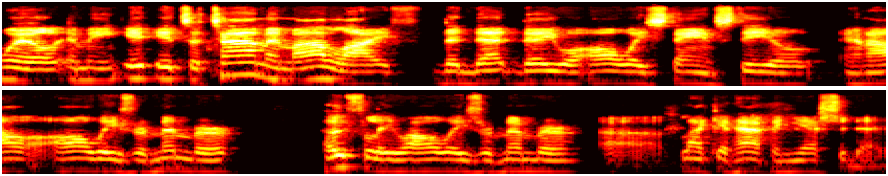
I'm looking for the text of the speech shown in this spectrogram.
Well, I mean, it, it's a time in my life that that day will always stand still, and I'll always remember. Hopefully, will always remember uh, like it happened yesterday.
